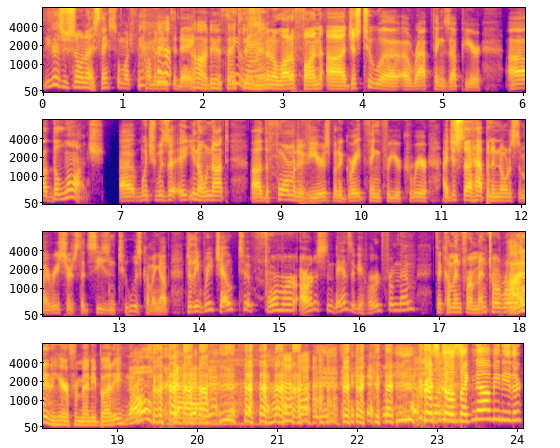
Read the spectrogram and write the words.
You guys are so nice. Thanks so much for coming in today. Oh, dude, thank you, you, This has been a lot of fun. Uh, just to uh, uh, wrap things up here, uh, the launch. Uh, which was, uh, you know, not uh, the formative years, but a great thing for your career. I just uh, happened to notice in my research that season two was coming up. Do they reach out to former artists and bands? Have you heard from them to come in for a mentor role? I didn't hear from anybody. No. Chrystal's like, no, me neither.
